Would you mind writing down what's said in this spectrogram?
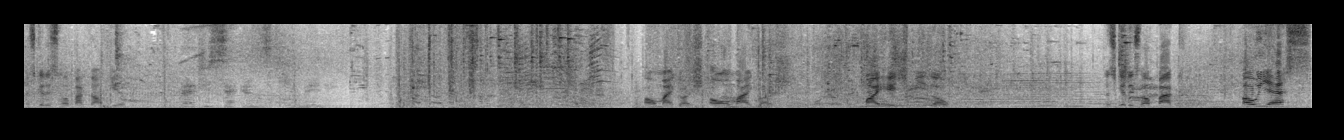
Let's get this hell back down here. 30 seconds remaining. Oh my gosh, oh my gosh. My HP though. Let's get this hell back. Oh yes!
